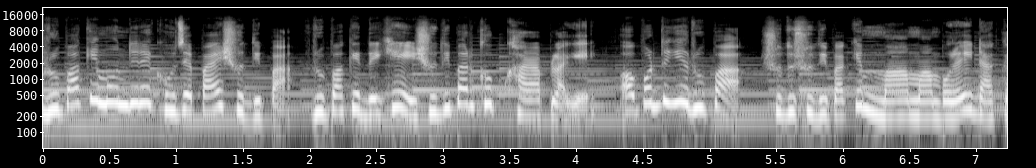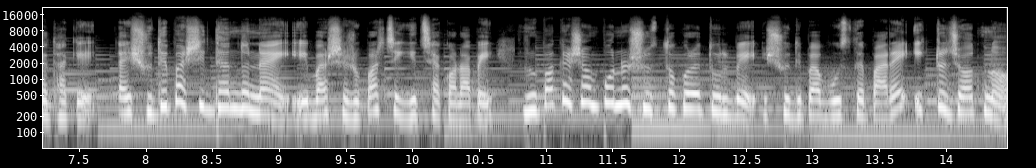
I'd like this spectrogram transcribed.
রূপাকে মন্দিরে খুঁজে পায় সুদীপা। রূপাকে দেখে সুদীপার খুব খারাপ লাগে। অপরদিকে রূপা শুধু সুদীপাকে মা মা বলেই ডাকতে থাকে। তাই সুদীপা সিদ্ধান্ত নেয় এবার সে রূপার চিকিৎসা করাবে। রূপাকে সম্পূর্ণ সুস্থ করে তুলবে। সুদীপা বুঝতে পারে একটু যত্ন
